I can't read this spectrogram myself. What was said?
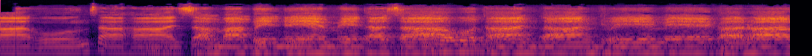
อาหุงสหัสสสัมปิเนมิตาสาวุทานตังครีเมฆรัง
